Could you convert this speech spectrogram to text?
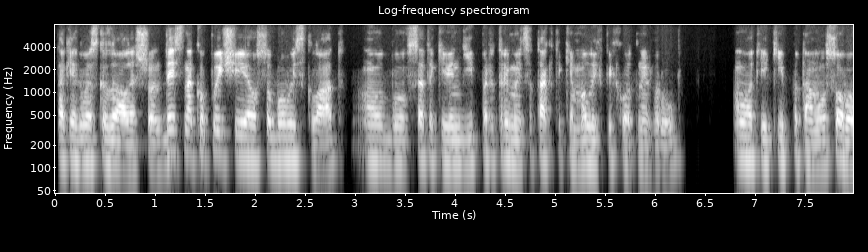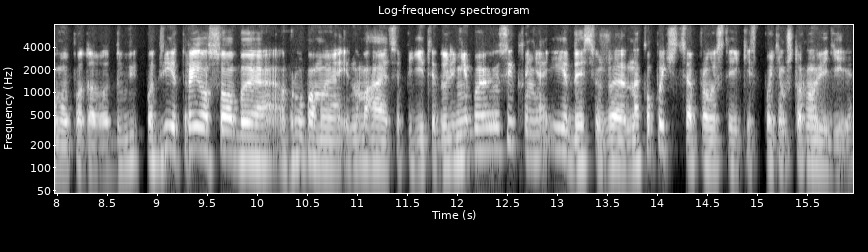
так як ви сказали, що десь накопичує особовий склад, бо все-таки він притримується тактики малих піхотних груп. От які там особами по дві по дві-три особи групами і намагаються підійти до лінії бойового зіткнення, і десь вже накопичиться, провести якісь потім штурмові дії.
